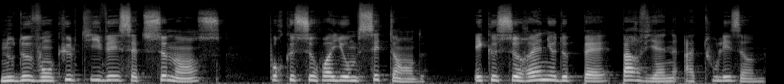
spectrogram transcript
nous devons cultiver cette semence pour que ce royaume s'étende et que ce règne de paix parvienne à tous les hommes.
